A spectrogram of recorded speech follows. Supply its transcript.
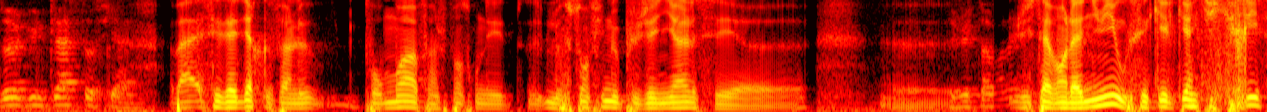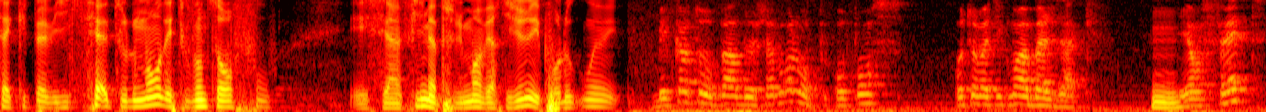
d'une classe sociale. Bah, c'est-à-dire que, enfin, le, pour moi, enfin, je pense qu'on est. Le, son film le plus génial, c'est. euh, euh, Juste avant la Juste avant la nuit, où c'est quelqu'un qui crie sa culpabilité à tout le monde et tout le monde s'en fout. Et c'est un film absolument vertigineux. Et pour le coup, oui. Mais quand on parle de Chabrol, on, on pense automatiquement à Balzac. Hmm. Et en fait,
